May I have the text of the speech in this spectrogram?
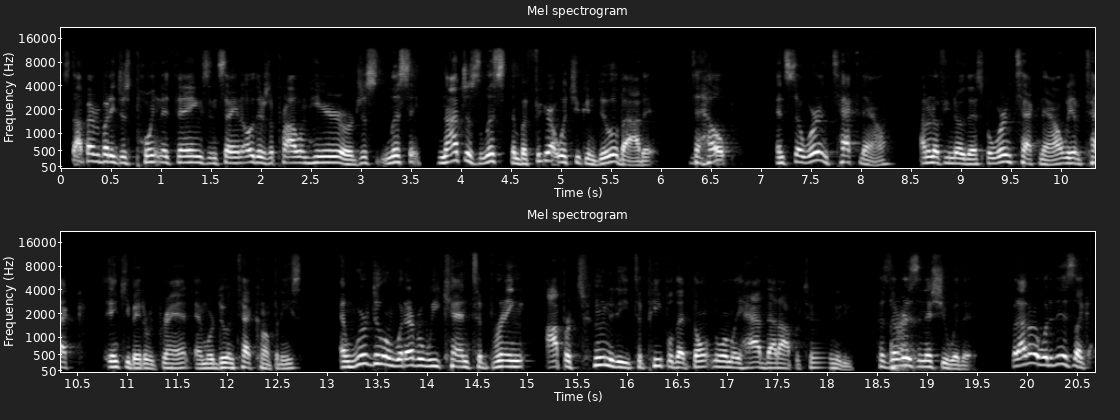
stop everybody just pointing at things and saying, oh, there's a problem here, or just listen, not just listen, but figure out what you can do about it to help. And so we're in tech now. I don't know if you know this, but we're in tech now. We have tech incubator with Grant and we're doing tech companies. And we're doing whatever we can to bring opportunity to people that don't normally have that opportunity because there right. is an issue with it. But I don't know what it is. Like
